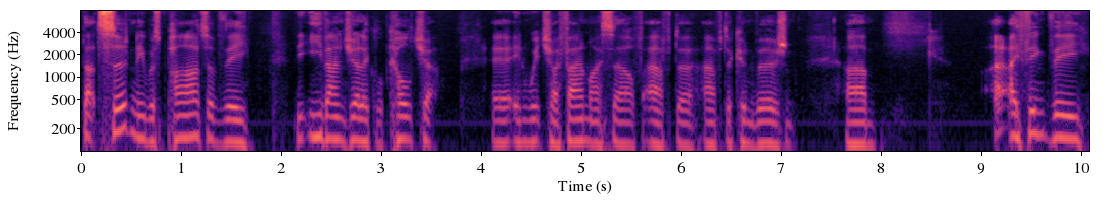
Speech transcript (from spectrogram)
that certainly was part of the the evangelical culture uh, in which I found myself after after conversion. Um, I, I think the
